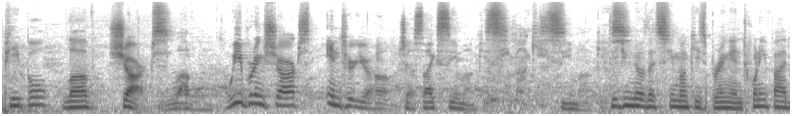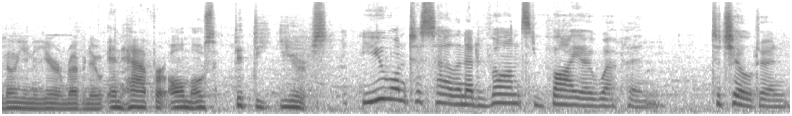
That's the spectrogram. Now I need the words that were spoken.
People love sharks. Love them. We bring sharks into your home. Just like sea monkeys. Sea monkeys. Sea monkeys. Did you know that sea monkeys bring in 25 million a year in revenue and have for almost 50 years? You want to sell an advanced bioweapon to children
